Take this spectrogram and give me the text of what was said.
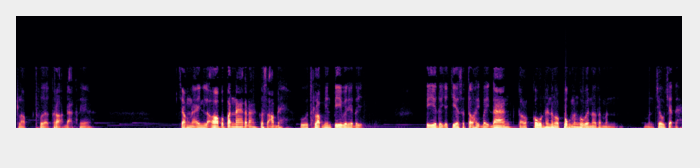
ធ្លាប់ធ្វើអាក្រក់ដាក់គ្នា ចង់ណែឯងល្អប៉ុណ្ណាក៏ដោយក៏ស្អប់ដែរព្រោះធ្លាប់មានពីរវេរាដូចពីរដូចជាសតុឲ្យបីដាងដល់កូនហើយនឹងឪពុកហ្នឹងក៏វានៅតែមិនមិនចូលចិត្តដែរ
